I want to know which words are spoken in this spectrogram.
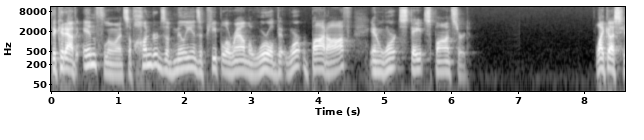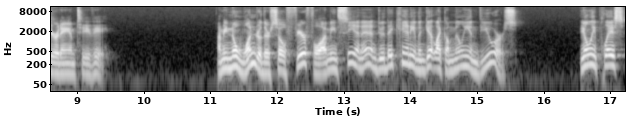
that could have influence of hundreds of millions of people around the world that weren't bought off and weren't state sponsored. Like us here at AMTV. I mean, no wonder they're so fearful. I mean, CNN, dude, they can't even get like a million viewers. The only place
